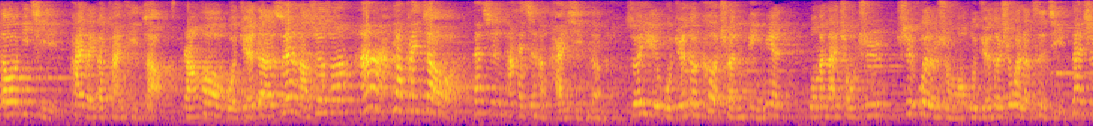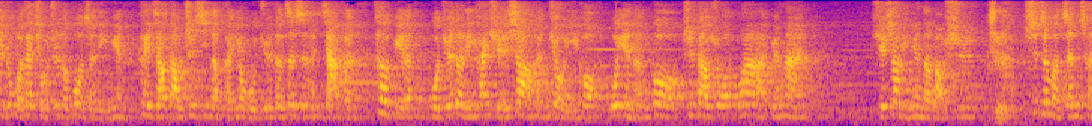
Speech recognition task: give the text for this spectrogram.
都一起拍了一个团体照。然后我觉得，虽然老师又说啊要拍照哦，但是他还是很开心的。所以我觉得课程里面，我们来求知是为了什么？我觉得是为了自己。但是如果在求知的过程里面可以交到知心的朋友，我觉得这是很加分。特别我觉得离开学校很久以后，我也能够知道说，哇，原来学校里面的老师是是这么真诚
